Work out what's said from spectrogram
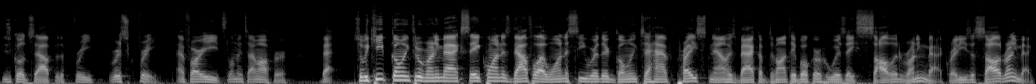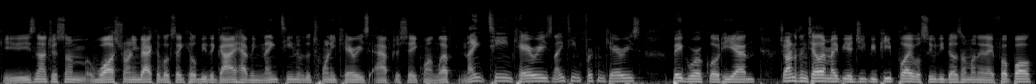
use code SAL for the free, risk free, FRE. It's limited time offer bet. So we keep going through running backs. Saquon is doubtful. I want to see where they're going to have Price now. His backup, Devontae Booker, who is a solid running back, right? He's a solid running back. He's not just some washed running back. It looks like he'll be the guy having 19 of the 20 carries after Saquon left. 19 carries, 19 freaking carries. Big workload he had. Jonathan Taylor might be a GPP play. We'll see what he does on Monday Night Football.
